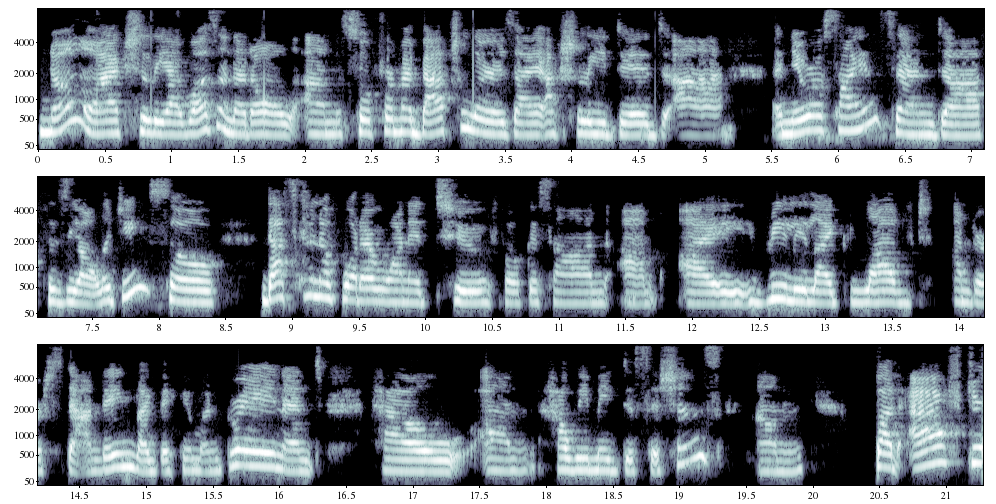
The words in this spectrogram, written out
No, actually, I wasn't at all. Um, so for my bachelor's, I actually did uh, a neuroscience and uh, physiology. So that's kind of what I wanted to focus on. Um, I really like loved understanding like the human brain and how um, how we make decisions. Um, but after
